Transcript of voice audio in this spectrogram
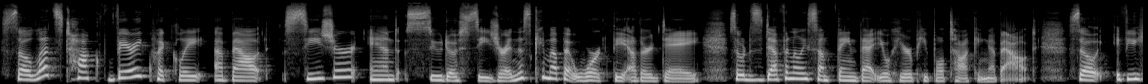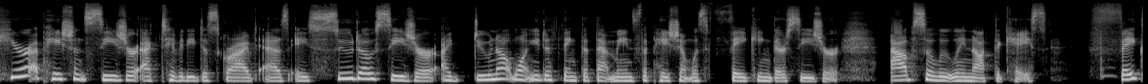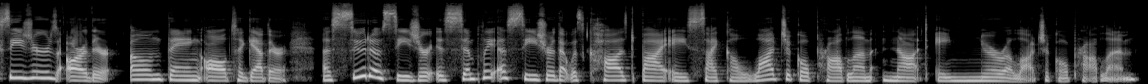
So let's talk very quickly about seizure and pseudo seizure. And this came up at work the other day. So it is definitely something that you'll hear people talking about. So if you hear a patient's seizure activity described as a pseudo seizure, I do not want you to think that that means the patient was faking their seizure. Absolutely not the case. Fake seizures are their own thing altogether. A pseudo seizure is simply a seizure that was caused by a psychological problem, not a neurological problem.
